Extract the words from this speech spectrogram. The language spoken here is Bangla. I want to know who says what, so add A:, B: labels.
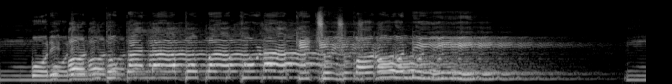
A: মোরে অন্ধকালা বোবা খোড়া কিছুই করনি।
